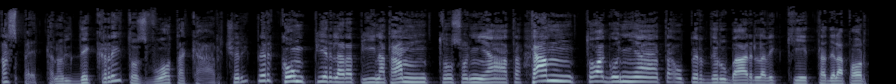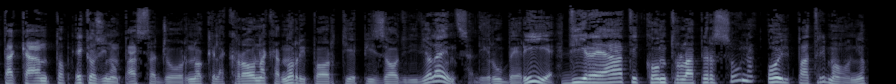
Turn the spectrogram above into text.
Aspettano il decreto svuota carceri per compiere la rapina tanto sognata, tanto agognata o per derubare la vecchietta della porta accanto. E così non passa giorno che la cronaca non riporti episodi di violenza, di ruberie, di reati contro la persona o il patrimonio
